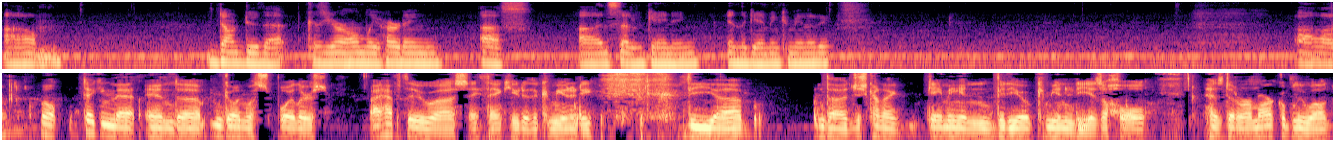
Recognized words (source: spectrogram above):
Um, don't do that because you're only hurting us uh, instead of gaining in the gaming community. Uh, Well, taking that and uh, going with spoilers, I have to uh, say thank you to the community. The uh, the just kind of gaming and video community as a whole has done a remarkably well,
